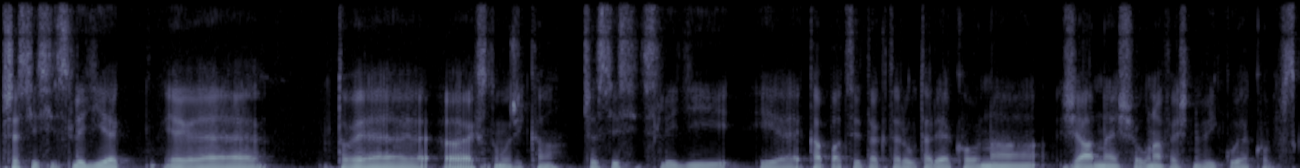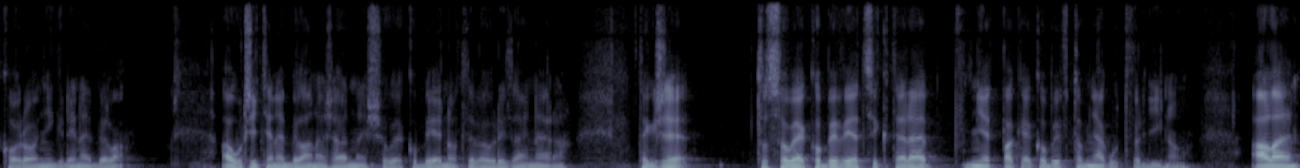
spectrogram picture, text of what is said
přes tisíc lidí je, je to je, eh, jak se tomu říká, přes tisíc lidí je kapacita, kterou tady jako na žádné show na Fashion Weeku jako skoro nikdy nebyla. A určitě nebyla na žádné show jakoby jednotlivého designéra. Takže to jsou jakoby věci, které mě pak jakoby v tom nějak utvrdí. No. Ale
